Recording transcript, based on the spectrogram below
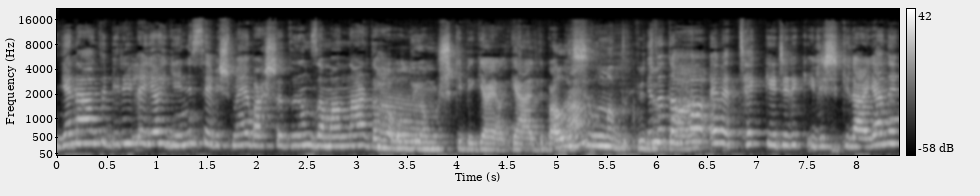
genelde biriyle ya yeni sevişmeye başladığın zamanlar daha oluyormuş gibi gel- geldi bana. Alışılmadık Ya vücutlar. da daha evet tek gecelik ilişkiler yani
